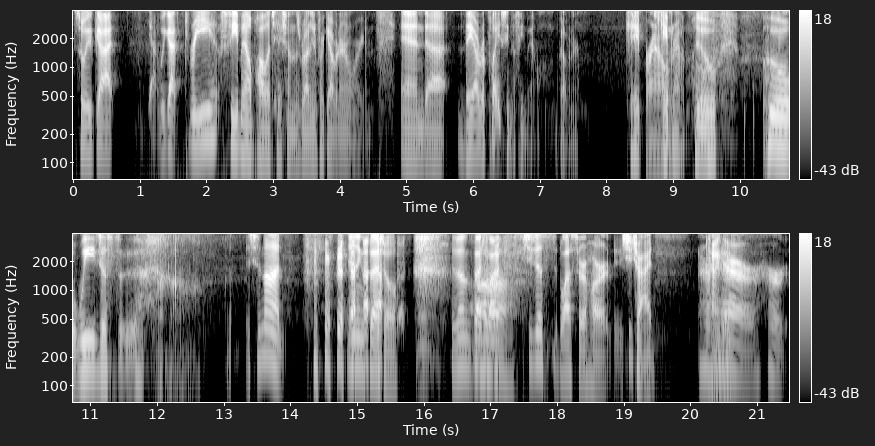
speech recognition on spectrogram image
So we've got, yeah, we got three female politicians running for governor in Oregon, and uh, they are replacing a female governor, Kate Brown. Kate Brown, who, who we just, uh, she's not anything special. There's nothing special about her. Oh, She just bless her heart. She tried. Her kind of. hair, her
